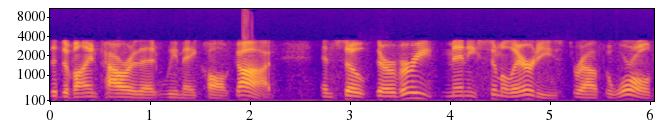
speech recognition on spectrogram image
the divine power that we may call God. And so there are very many similarities throughout the world.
